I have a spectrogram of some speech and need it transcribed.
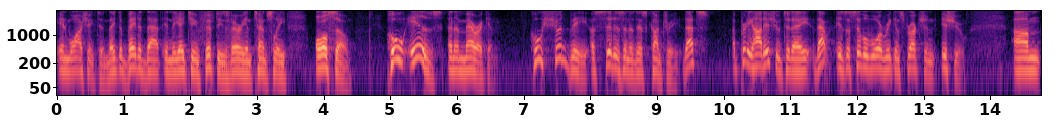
in Washington. They debated that in the 1850s very intensely also. Who is an American? Who should be a citizen of this country? That's a pretty hot issue today. That is a Civil War Reconstruction issue. Um,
